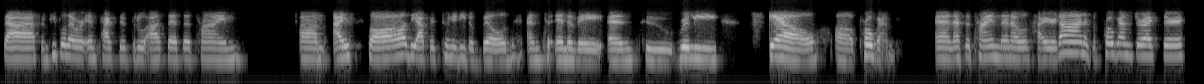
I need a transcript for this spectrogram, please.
staff and people that were impacted through HACE at the time, um, I saw the opportunity to build and to innovate and to really scale uh, programs. And at the time, then I was hired on as a programs director.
